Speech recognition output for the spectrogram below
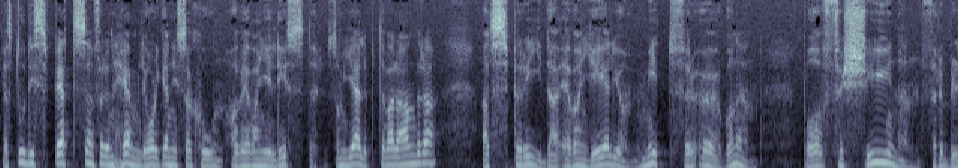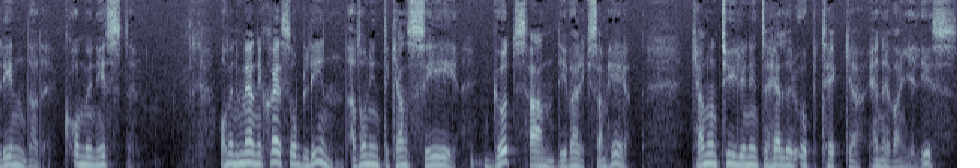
Jag stod i spetsen för en hemlig organisation av evangelister som hjälpte varandra att sprida evangelium mitt för ögonen på av försynen förblindade kommunister. Om en människa är så blind att hon inte kan se Guds hand i verksamhet kan hon tydligen inte heller upptäcka en evangelist.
